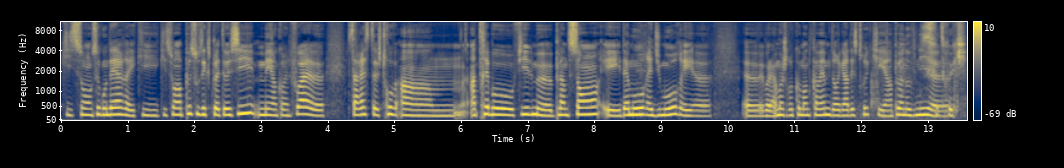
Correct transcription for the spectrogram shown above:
qui sont secondaires et qui, qui sont un peu sous-exploités aussi, mais encore une fois, euh, ça reste, je trouve, un, un très beau film euh, plein de sang et d'amour et d'humour et euh, voilà, moi je recommande quand même de regarder ce truc qui est un peu un ovni. Ce truc.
